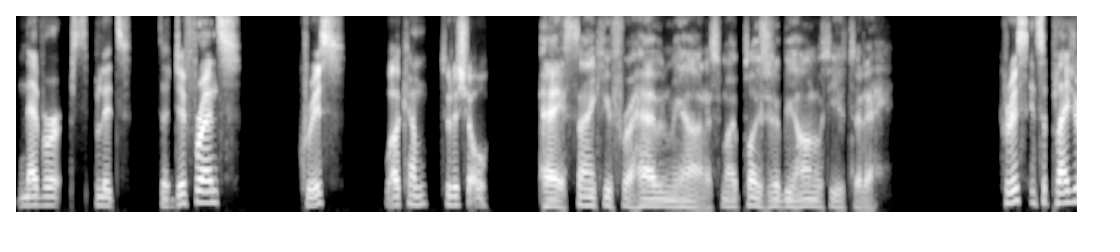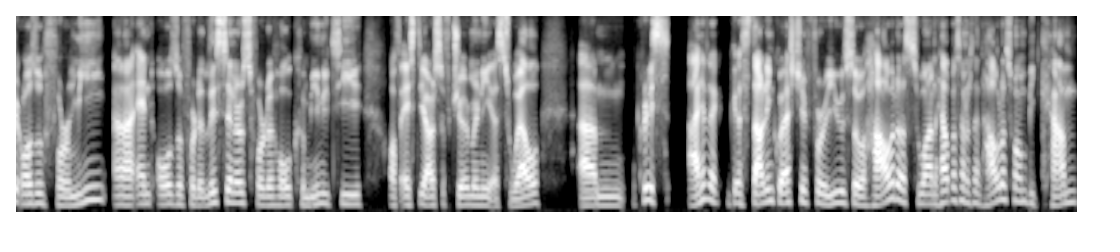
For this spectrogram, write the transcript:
Never Split the Difference. Chris, welcome to the show. Hey, thank you for having me on. It's my pleasure to be on with you today. Chris, it's a pleasure also for me uh, and also for the listeners, for the whole community of SDRs of Germany as well. Um, Chris, I have a, a starting question for you. So, how does one help us understand how does one become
